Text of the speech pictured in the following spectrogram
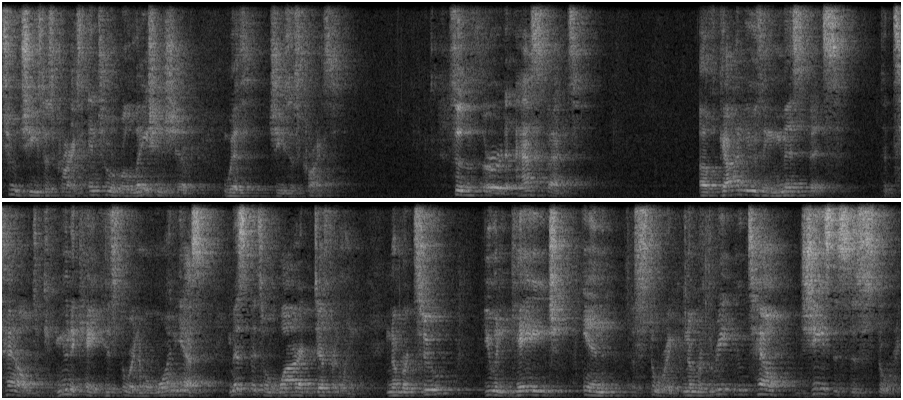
to Jesus Christ, into a relationship with Jesus Christ. So, the third aspect of God using misfits to tell, to communicate his story. Number one, yes, misfits are wired differently. Number two, you engage in the story. Number three, you tell Jesus' story.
